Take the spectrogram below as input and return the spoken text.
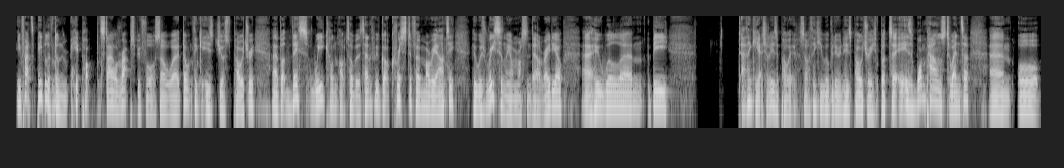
in fact, people have done hip hop style raps before. So uh, don't think it is just poetry. Uh, but this week on October the 10th, we've got Christopher Moriarty, who was recently on Rossendale Radio, uh, who will um, be I think he actually is a poet, so I think he will be doing his poetry. But uh, it is one pounds to enter, um, or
